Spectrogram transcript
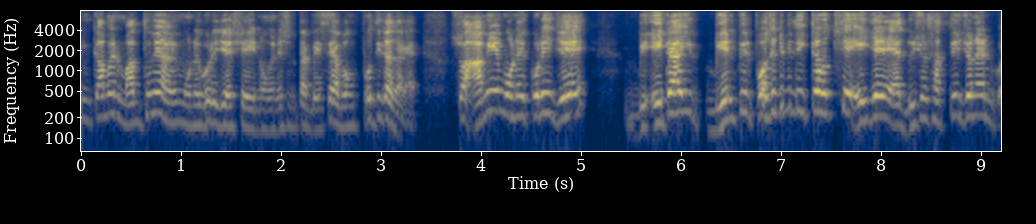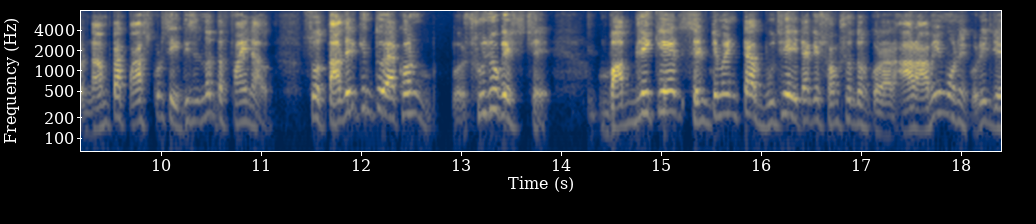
ইনকামের মাধ্যমে আমি মনে করি যে সেই নমিনেশনটা বেছে এবং প্রতিটা জায়গায়। সো আমি মনে করি যে এটাই বিএনপির পজিটিভ দিকটা হচ্ছে এই যে দুইশো সাতত্রিশ জনের নামটা পাস করছে this is not the final so তাদের কিন্তু এখন সুযোগ এসছে পাবলিকের সেন্টিমেন্টটা বুঝে এটাকে সংশোধন করার। আর আমি মনে করি যে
